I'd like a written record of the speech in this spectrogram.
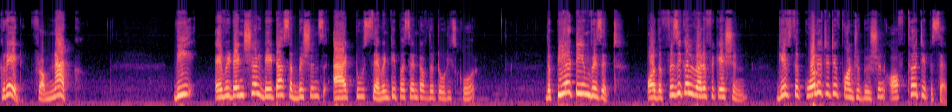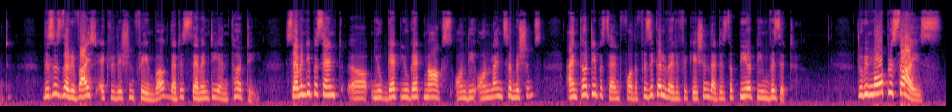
grade from NAAC. The evidential data submissions add to 70% of the total score. The peer team visit or the physical verification gives the qualitative contribution of 30%. This is the revised accreditation framework that is 70 and 30. 70% uh, you get you get marks on the online submissions and 30% for the physical verification that is the peer team visit. To be more precise,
